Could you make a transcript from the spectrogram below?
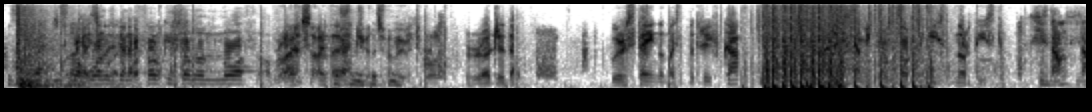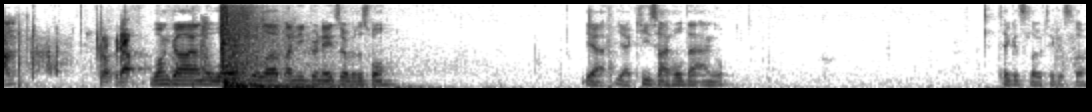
He's on the right hand Right. side. One is gonna focus on the north of Right hand side of the entrance. We're moving towards. Roger that. We're staying on West Petrivka. And he's coming from northeast, northeast. He's down, he's down. Copy that. One guy on the wall still up. I need grenades over this wall. Yeah, yeah, Kisai, hold that angle. Take it slow, take it slow.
